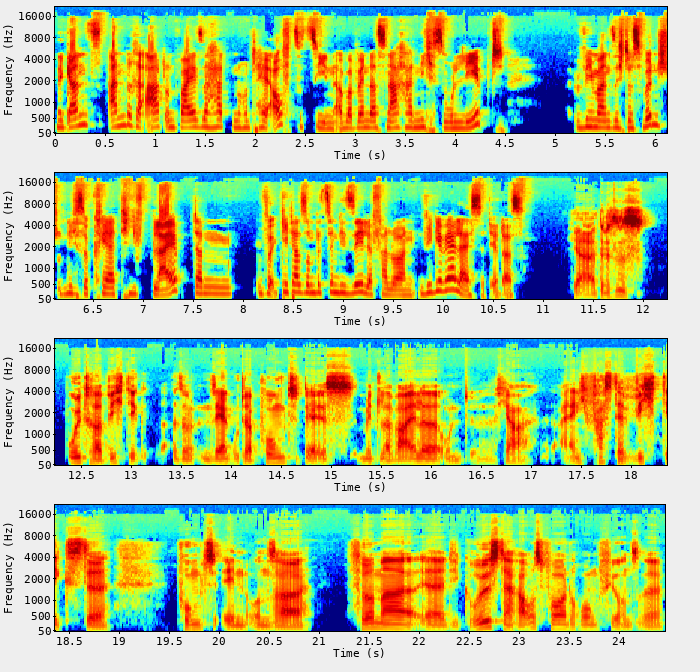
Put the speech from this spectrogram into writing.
eine ganz andere Art und Weise hat, ein Hotel aufzuziehen, aber wenn das nachher nicht so lebt, wie man sich das wünscht und nicht so kreativ bleibt, dann geht da so ein bisschen die Seele verloren. Wie gewährleistet ihr das? Ja, das ist ultra wichtig, also ein sehr guter Punkt, der ist mittlerweile und äh, ja, eigentlich fast der wichtigste Punkt in unserer Firma, äh, die größte Herausforderung für unsere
